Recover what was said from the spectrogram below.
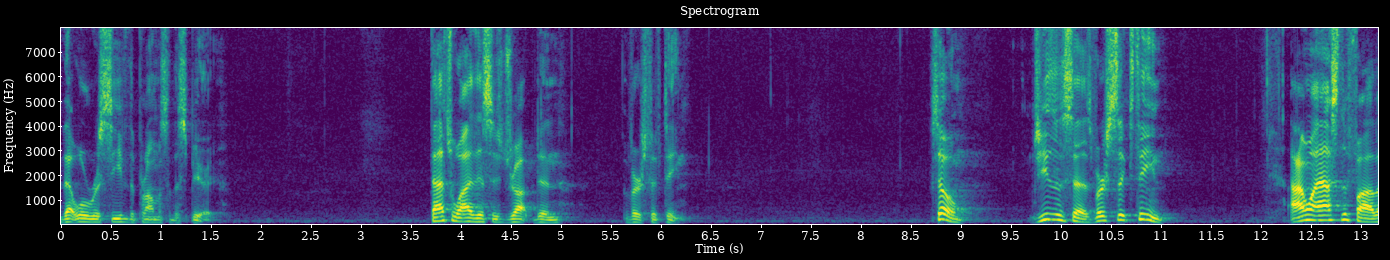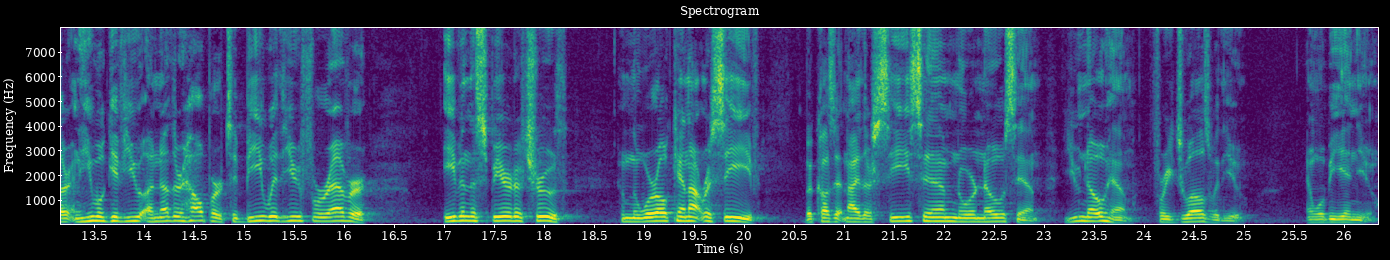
that will receive the promise of the Spirit. That's why this is dropped in verse 15. So, Jesus says, verse 16, I will ask the Father, and he will give you another helper to be with you forever, even the Spirit of truth, whom the world cannot receive, because it neither sees him nor knows him. You know him, for he dwells with you and will be in you.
